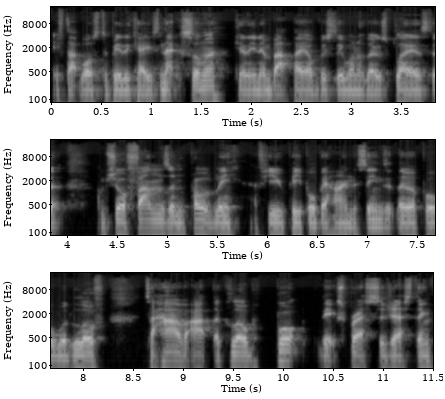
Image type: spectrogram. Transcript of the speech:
If that was to be the case next summer, Kylian Mbappe, obviously one of those players that I'm sure fans and probably a few people behind the scenes at Liverpool would love to have at the club. But the Express suggesting,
